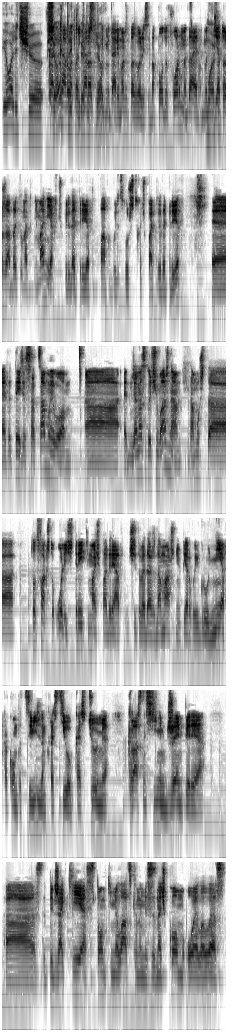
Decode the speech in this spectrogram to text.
и Олич э, все, короткий, три победы из трех. комментарий, можно позволить себе по поводу формы. Да, это, можно я тоже обратил на это внимание. Я хочу передать привет. Папа будет слушать. Хочу папе передать привет. Э, это тезис отца моего. А, для нас это очень важно, потому что тот факт, что Олич третий матч подряд, учитывая даже домашнюю первую игру, не в каком-то цивильном красивом костюме, красно-синем джемпере, э, пиджаке с тонкими лацканами со значком OLLS,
